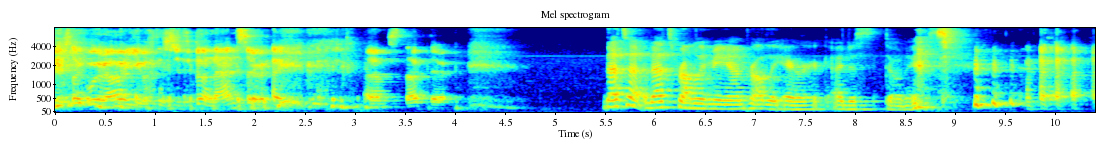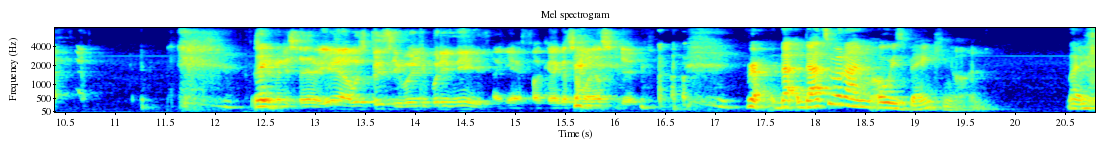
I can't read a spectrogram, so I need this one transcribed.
this. Like, where are you? they just don't answer. Like, I'm stuck there. That's a, that's probably me. I'm probably Eric. I just don't answer. like, minutes later, yeah, I was busy. What do you, what do you need? Like, yeah, fuck it, I got someone else to do. right. That that's what I'm always banking on. Like,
